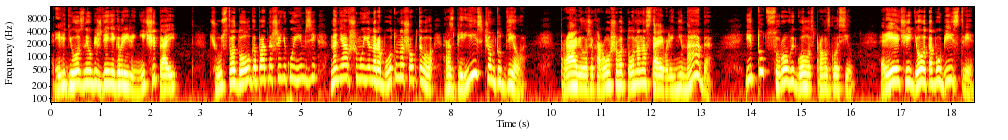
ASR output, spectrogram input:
Религиозные убеждения говорили «не читай». Чувство долга по отношению к Уимзи, нанявшему ее на работу, нашептывало «Разберись, в чем тут дело». Правила же хорошего тона настаивали «Не надо». И тут суровый голос провозгласил «Речь идет об убийстве.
